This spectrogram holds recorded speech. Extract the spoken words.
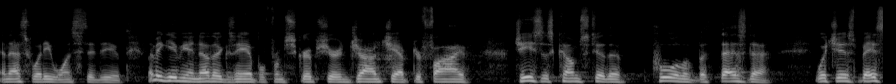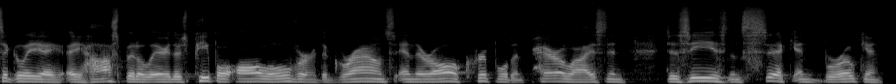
And that's what he wants to do. Let me give you another example from Scripture in John chapter 5. Jesus comes to the pool of Bethesda, which is basically a, a hospital area. There's people all over the grounds, and they're all crippled and paralyzed and diseased and sick and broken.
